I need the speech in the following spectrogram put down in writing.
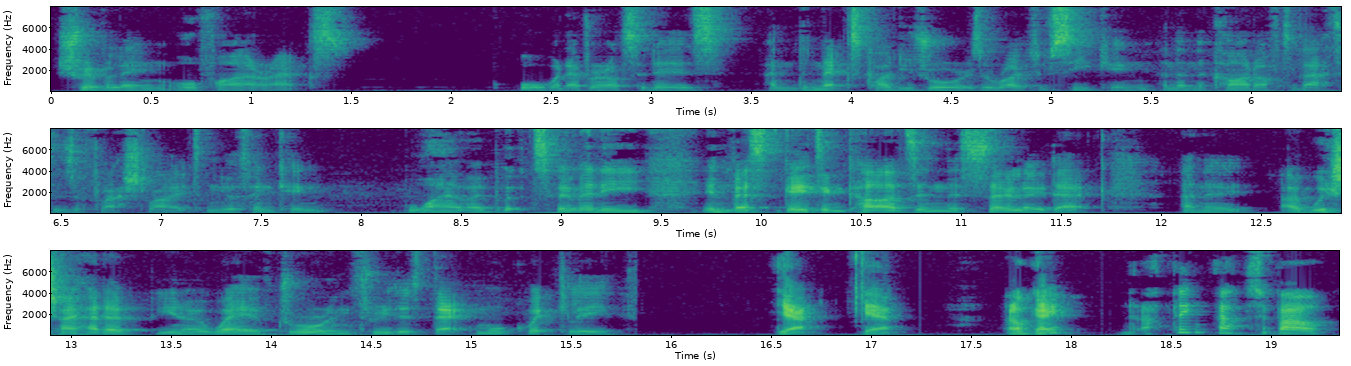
Shriveling or Fire Axe or whatever else it is, and the next card you draw is a Rite of Seeking, and then the card after that is a Flashlight, and you're thinking, why have I put so many investigating cards in this solo deck? And I, I wish I had a you know way of drawing through this deck more quickly. Yeah, yeah. Okay, I think that's about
